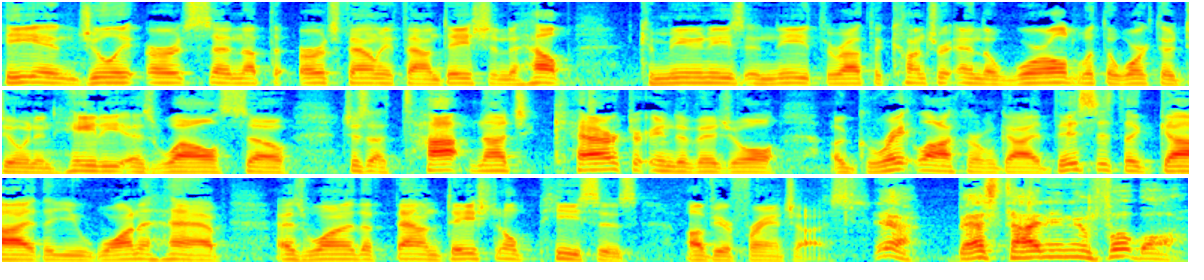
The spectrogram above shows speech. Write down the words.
He and Julie Ertz setting up the Ertz Family Foundation to help communities in need throughout the country and the world with the work they're doing in Haiti as well. So, just a top notch character individual, a great locker room guy. This is the guy that you want to have as one of the foundational pieces of your franchise. Yeah, best tight end in football.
